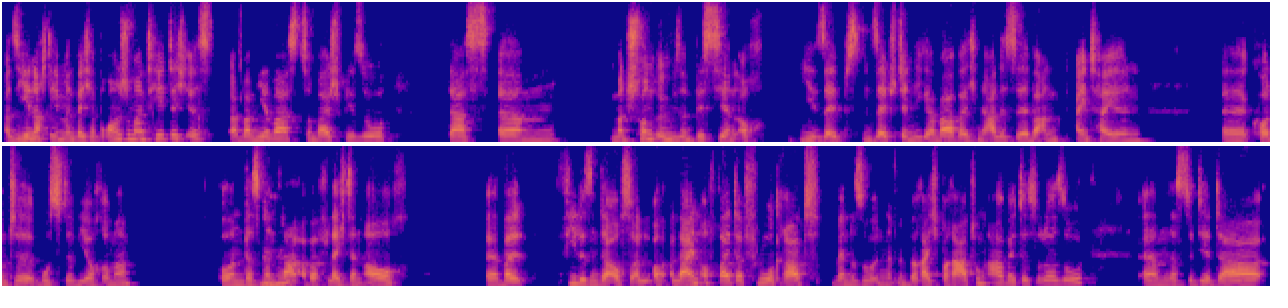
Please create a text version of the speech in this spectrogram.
Also mhm. je nachdem, in welcher Branche man tätig ist. Aber bei mir war es zum Beispiel so, dass ähm, man schon irgendwie so ein bisschen auch wie selbst ein Selbstständiger war, weil ich mir alles selber an, einteilen äh, konnte, musste, wie auch immer. Und dass man mhm. da aber vielleicht dann auch, äh, weil viele sind da auch so allein auf weiter Flur, gerade wenn du so in, im Bereich Beratung arbeitest oder so, ähm, dass du dir da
